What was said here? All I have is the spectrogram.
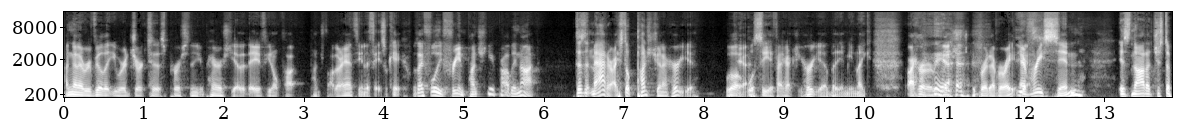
I'm gonna reveal that you were a jerk to this person in your parish the other day if you don't pu- punch Father Anthony in the face. Okay, was I fully free in punching you? Probably not. Doesn't matter. I still punched you and I hurt you. Well, Yeah. we'll see if I actually hurt you. But I mean, like, I hurt a Yeah. or whatever, right? Yes. Every sin is not a, just a.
